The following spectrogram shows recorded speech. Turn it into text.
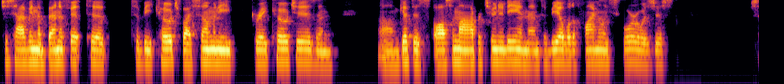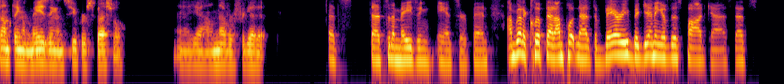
just having the benefit to to be coached by so many great coaches and um, get this awesome opportunity and then to be able to finally score was just something amazing and super special. Uh, yeah, I'll never forget it. That's that's an amazing answer, Ben. I'm going to clip that. I'm putting that at the very beginning of this podcast. That's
